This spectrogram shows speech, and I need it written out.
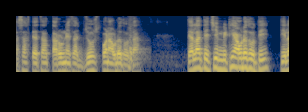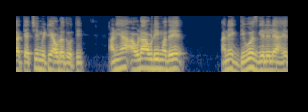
तसाच त्याचा तारुण्याचा जोश पण आवडत होता. त्याला त्याची मिठी आवडत होती तिला त्याची मिठी आवडत होती. आणि ह्या आवडाआवडीमध्ये अनेक दिवस गेलेले आहेत.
